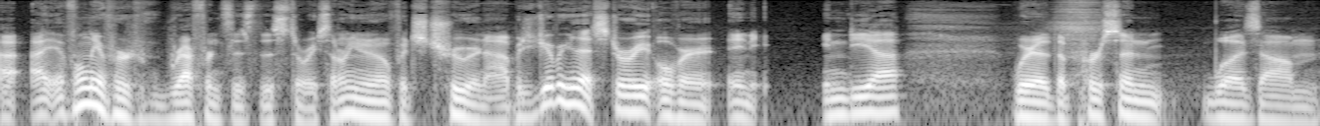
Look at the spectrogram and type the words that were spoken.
uh, I've only ever heard references to this story, so I don't even know if it's true or not. But did you ever hear that story over in India where the person was um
